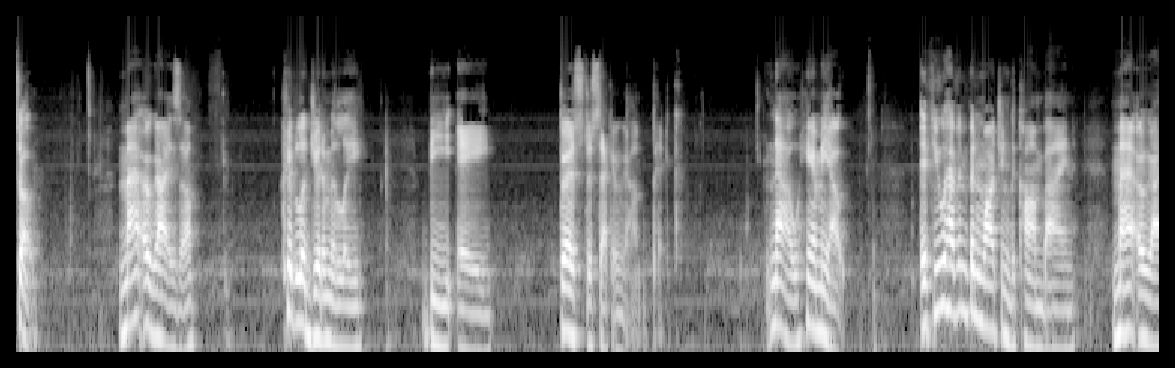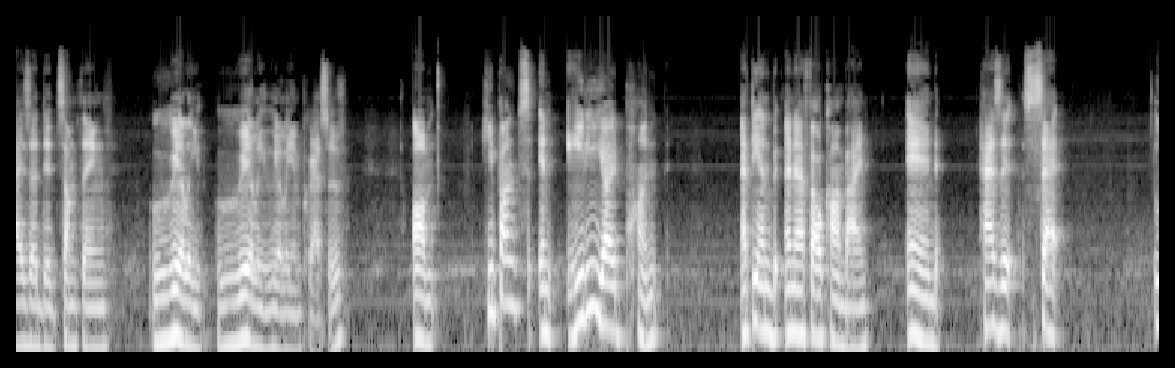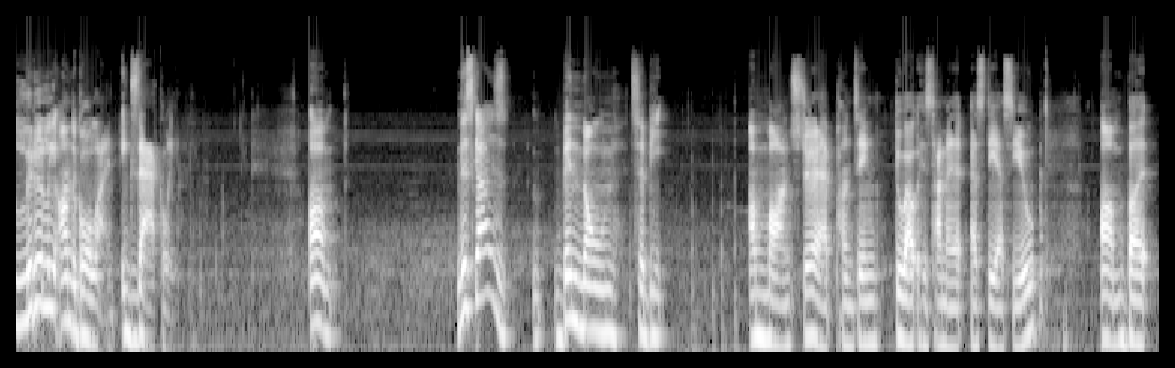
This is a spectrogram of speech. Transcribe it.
So, Matt Araiza could legitimately be a first or second round pick. Now, hear me out. If you haven't been watching the combine, Matt Araiza did something really, really, really impressive. Um, he punts an 80 yard punt at the NFL combine and has it set literally on the goal line. Exactly. Um, this guy's been known to be a monster at punting throughout his time at SDSU. Um, but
